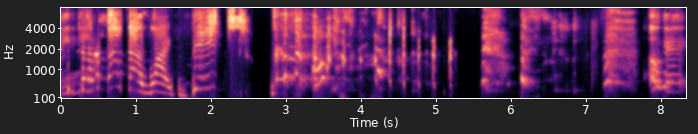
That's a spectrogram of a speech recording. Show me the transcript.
BB that life, bitch. okay.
